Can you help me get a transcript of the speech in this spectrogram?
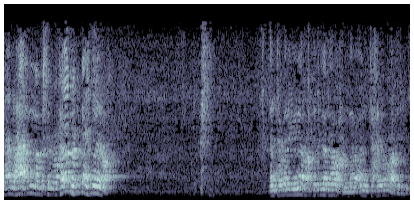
لأنه أما بسمعوا كلامه تبقى يسمعوا الله أنت ولينا فاغفر لنا وارحمنا وأنت خير الغافرين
